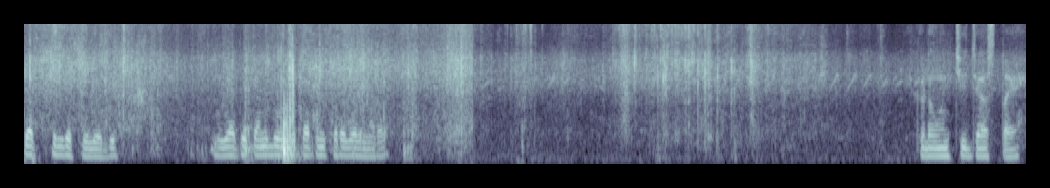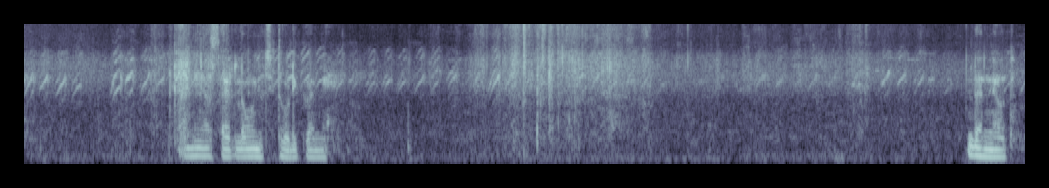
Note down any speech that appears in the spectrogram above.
कॅप्सूल घेतलेली होती. या ठिकाणी दोन्हीचा आपण फरक बघणार आहोत. इकडं उंची जास्त आहे. आणि या साईडला उंची थोडी कमी आहे. धन्यवाद.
